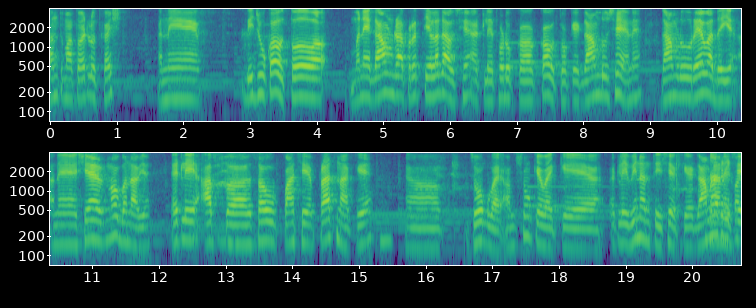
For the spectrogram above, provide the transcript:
અંતમાં તો એટલું જ કહીશ. અને બીજું કહું તો મને ગામડા પ્રત્યે લગાવ છે એટલે થોડુંક કહું તો કે ગામડું છે એને ગામડું રહેવા દઈએ અને શહેર ન બનાવીએ. એટલે આપ સૌ પાસે પ્રાર્થના કે જોગવાય આમ શું કહેવાય કે એટલી વિનંતી છે કે ગામડાને છે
